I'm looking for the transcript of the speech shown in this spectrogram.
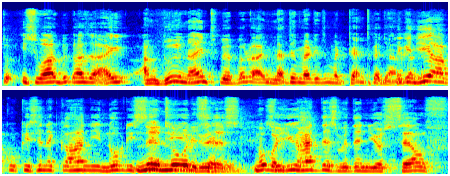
تو اس بار because I am do ninth paper I mathematics میں ٹینتھ کا جانتا لیکن یہ آپ کو کسی نے کہا نہیں nobody set you this so you had this with in nine self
